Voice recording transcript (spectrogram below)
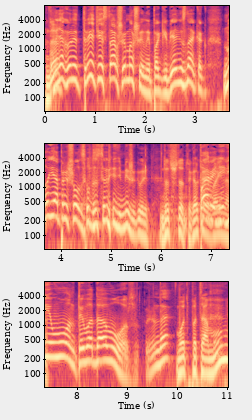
Да. У меня, говорит, третий старший машины погиб, я не знаю как, но я пришел за удостоверением, Миша говорит, Да что ты, какая парень, война? иди вон, ты водовоз, да? Вот потому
